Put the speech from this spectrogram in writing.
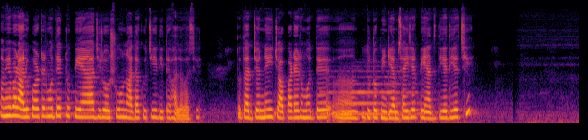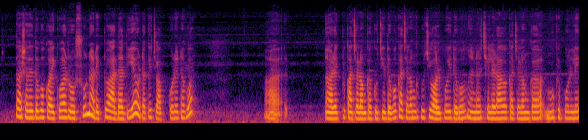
আমি আবার আলু পরোটার মধ্যে একটু পেঁয়াজ, রসুন, আদা কুচি দিতে ভালোবাসি। তো তার জন্যেই চপারের মধ্যে দুটো মিডিয়াম সাইজের পেঁয়াজ দিয়ে দিয়েছি। তার সাথে দেবো কয়েকোয়া রসুন আর একটু আদা দিয়ে ওটাকে চপ করে নেব। আর একটু কাঁচা লঙ্কা কুচি দেবো। কাঁচা লঙ্কা কুচি অল্পই দেবো মানে ছেলেরা কাঁচা লঙ্কা মুখে পড়লে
